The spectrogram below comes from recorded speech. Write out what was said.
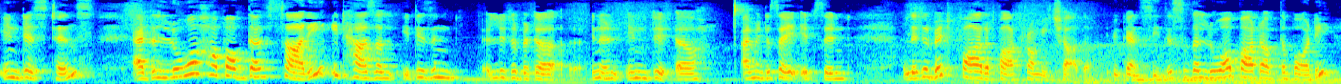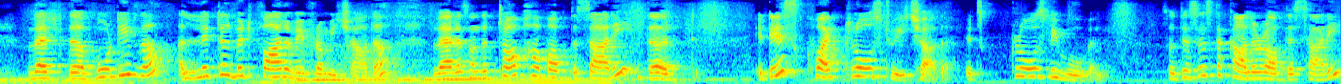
in distance. At the lower half of the sari, it has a, it is in a little bit, uh, in, a, in uh, I mean to say it's in a little bit far apart from each other. You can see this is the lower part of the body where the motifs are a little bit far away from each other. Whereas on the top half of the sari, the it is quite close to each other. It's closely woven. So this is the color of the sari.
